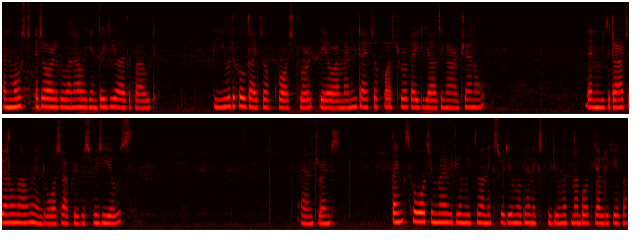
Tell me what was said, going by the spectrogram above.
and most adorable and elegant ideas about beautiful types of crochet work. There are many types of crochet work ideas in our channel then visit our channel now and watch our previous videos and friends thanks for watching my video meet to the next video मिलते हैं next video में अपना बहुत ख्याल रखिएगा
